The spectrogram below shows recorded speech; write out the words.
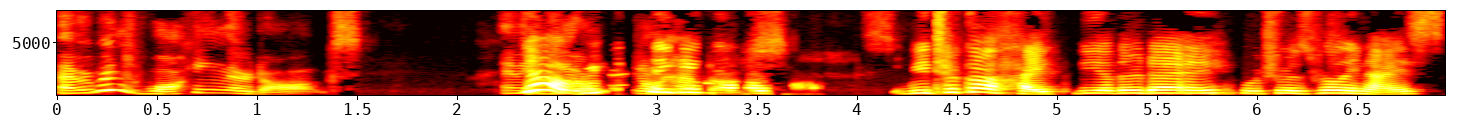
everyone's walking their dogs. I yeah, been you don't taking dogs. walks. We took a hike the other day, which was really nice.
